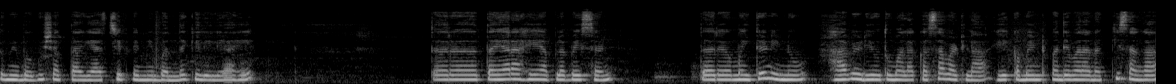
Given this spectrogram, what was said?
तुम्ही बघू शकता गॅसची फ्लेम मी बंद केलेली आहे. तर तयार आहे आपलं बेसन. तर मैत्रिणींनो हा व्हिडिओ तुम्हाला कसा वाटला हे कमेंटमध्ये मला नक्की सांगा.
